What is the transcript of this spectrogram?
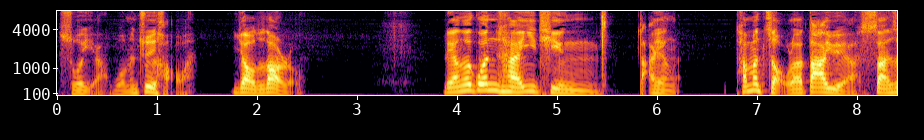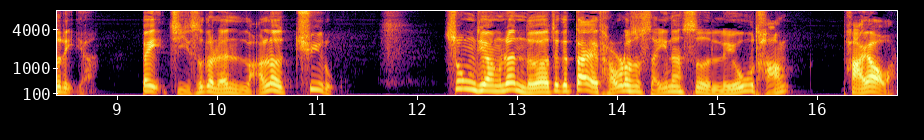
所以啊，我们最好啊绕着道走。”两个官差一听，答应了。他们走了大约三十里呀，被几十个人拦了去路。宋江认得这个带头的是谁呢？是刘唐，他要啊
